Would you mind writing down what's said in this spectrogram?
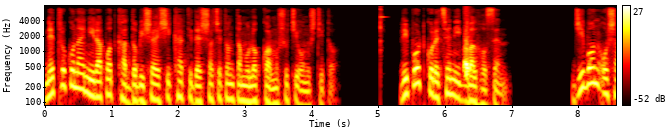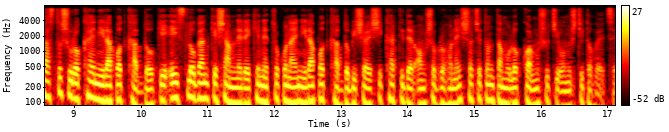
নেত্রকোনায় নিরাপদ খাদ্য বিষয়ে শিক্ষার্থীদের সচেতনতামূলক কর্মসূচি অনুষ্ঠিত। রিপোর্ট করেছেন ইকবাল হোসেন। জীবন ও স্বাস্থ্য সুরক্ষায় নিরাপদ খাদ্য কে এই স্লোগানকে সামনে রেখে নেত্রকোনায় নিরাপদ খাদ্য বিষয়ে শিক্ষার্থীদের অংশগ্রহণে সচেতনতামূলক কর্মসূচি অনুষ্ঠিত হয়েছে।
